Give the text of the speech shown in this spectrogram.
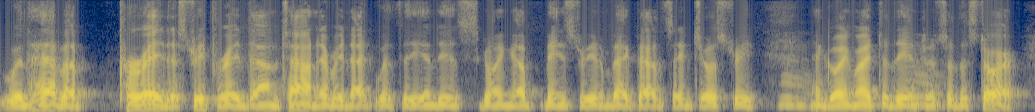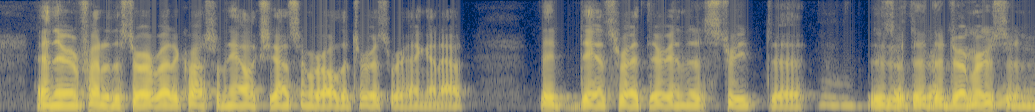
would have a parade, a street parade downtown every night with the Indians going up Main Street and back down St. Joe Street hmm. and going right to the entrance hmm. of the store. And there in front of the store, right across from the Alex Johnson, where all the tourists were hanging out, they dance right there in the street. Uh, hmm. the, the, the, the drummers and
